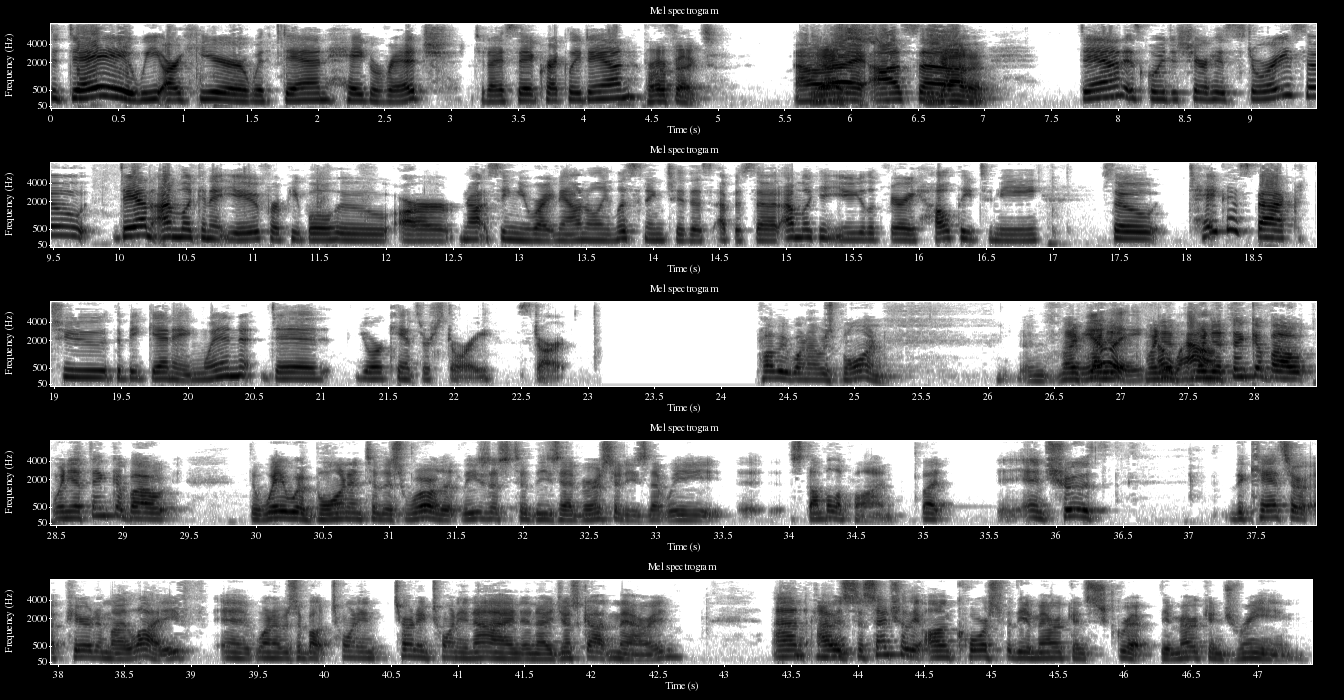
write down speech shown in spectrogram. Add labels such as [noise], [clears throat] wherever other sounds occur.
Today, we are here with Dan Hegerich. Did I say it correctly, Dan? Perfect. All yes, right, awesome. You got it. Dan is going to share his story. So, Dan, I'm looking at you for people who are not seeing you right now and only listening to this episode. I'm looking at you. You look very healthy to me. So, take us back to the beginning. When did your cancer story start? Probably when I was born. And like really? when you, oh, when, oh, you, wow. when you think about when you think about the way we're born into this world, it leads us to these adversities that we uh, stumble upon. But in truth, the cancer appeared in my life and when I was about 20 turning 29 and I just got married and okay. I was essentially on course for the American script, the American dream.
